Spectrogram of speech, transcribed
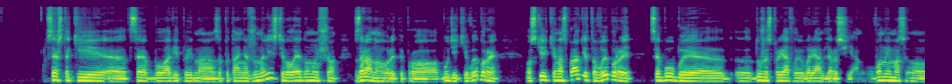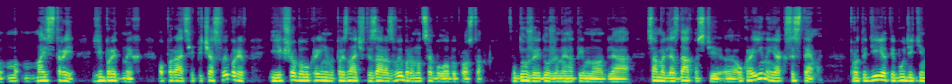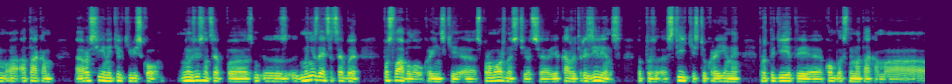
все ж таки е, це була відповідь на запитання журналістів, але я думаю, що зарано говорити про будь-які вибори, оскільки насправді то вибори це був би е, дуже сприятливий варіант для росіян. Вони майстри гібридних операцій під час виборів. І якщо б в Україні призначити зараз вибори, ну це було би просто дуже і дуже негативно для саме для здатності е, України як системи протидіяти будь-яким атакам Росії не тільки військовим. Ну звісно, це б мені здається, це би послабило українські е, спроможності. Оце як кажуть, резілієнс, тобто стійкість України протидіяти е, комплексним атакам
